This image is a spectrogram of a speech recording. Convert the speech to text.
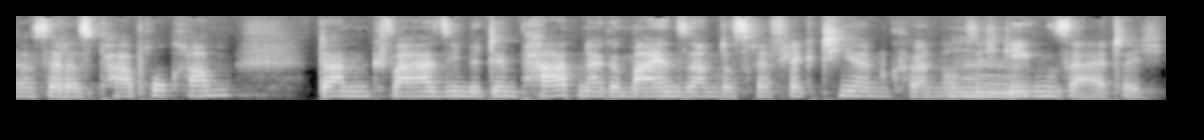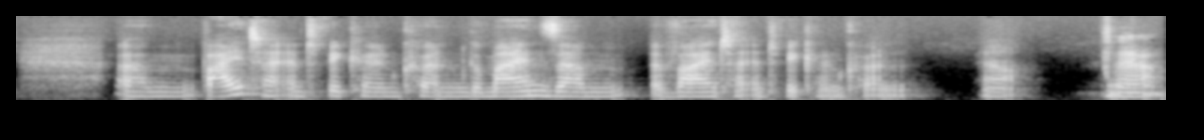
das ist ja das Paarprogramm, dann quasi mit dem Partner gemeinsam das reflektieren können und mhm. sich gegenseitig ähm, weiterentwickeln können, gemeinsam weiterentwickeln können. Ja. Ja.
